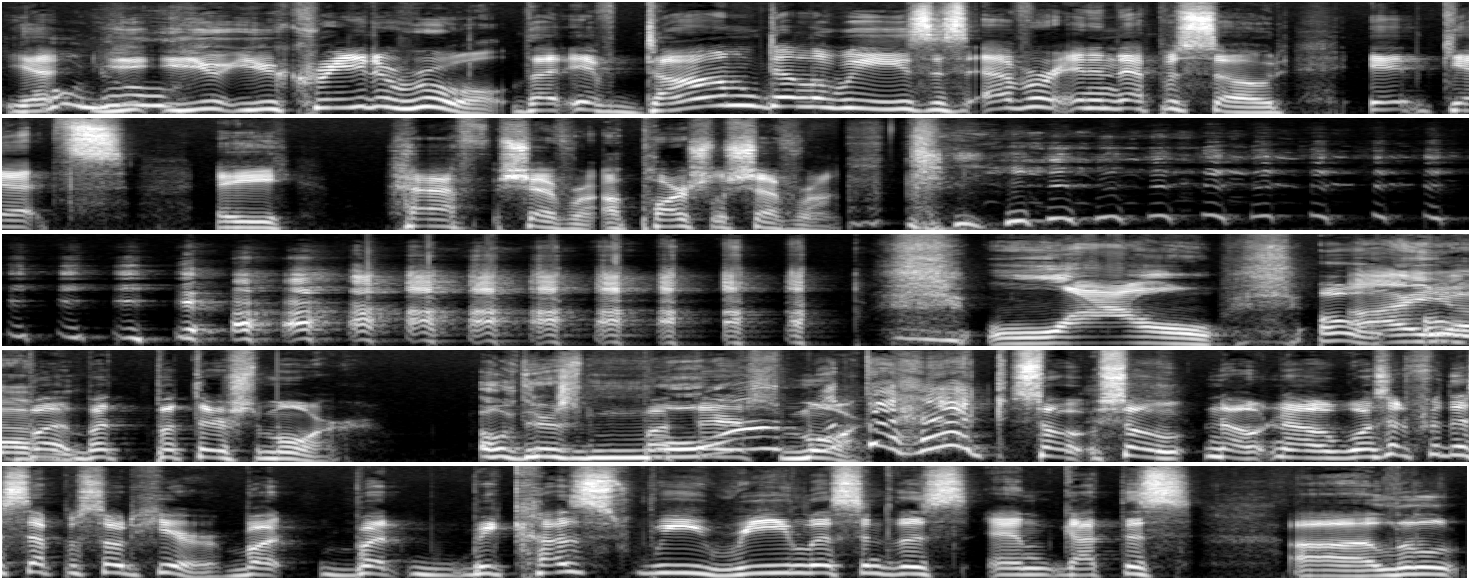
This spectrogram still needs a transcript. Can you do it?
Yeah, Oh, no. you, you you created a rule that if Dom DeLuise is ever in an episode, it gets a half chevron, a partial chevron. wow. Oh, I, oh um, but but but there's more. oh, there's more. But there's more. What the heck? So so no no it wasn't for this episode here, but but because we re-listened to this and got this uh, little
